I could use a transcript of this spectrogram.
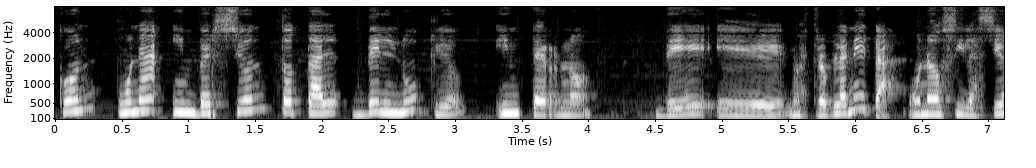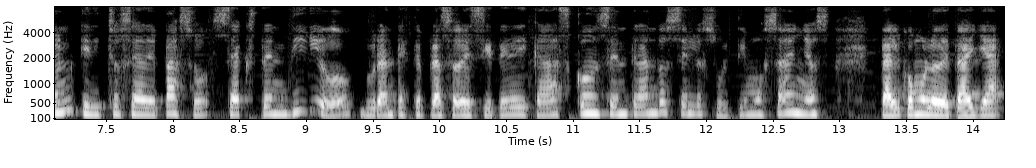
con una inversión total del núcleo interno de eh, nuestro planeta, una oscilación que dicho sea de paso se ha extendido durante este plazo de siete décadas, concentrándose en los últimos años, tal como lo detalla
